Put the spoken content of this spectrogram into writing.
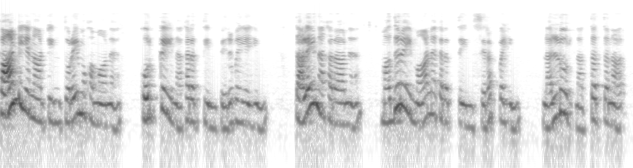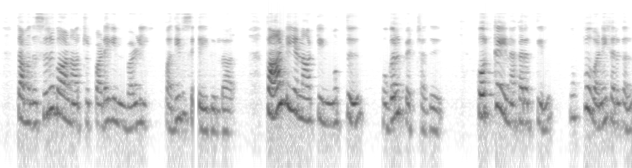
பாண்டிய நாட்டின் துறைமுகமான கொற்கை நகரத்தின் பெருமையையும் தலைநகரான மதுரை மாநகரத்தின் சிறப்பையும் நல்லூர் நத்தத்தனார் தமது சிறுபானாற்று படையின் வழி பதிவு செய்துள்ளார். பாண்டிய நாட்டின் முத்து புகழ் பெற்றது. கொற்கை நகரத்தில் உப்பு வணிகர்கள்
